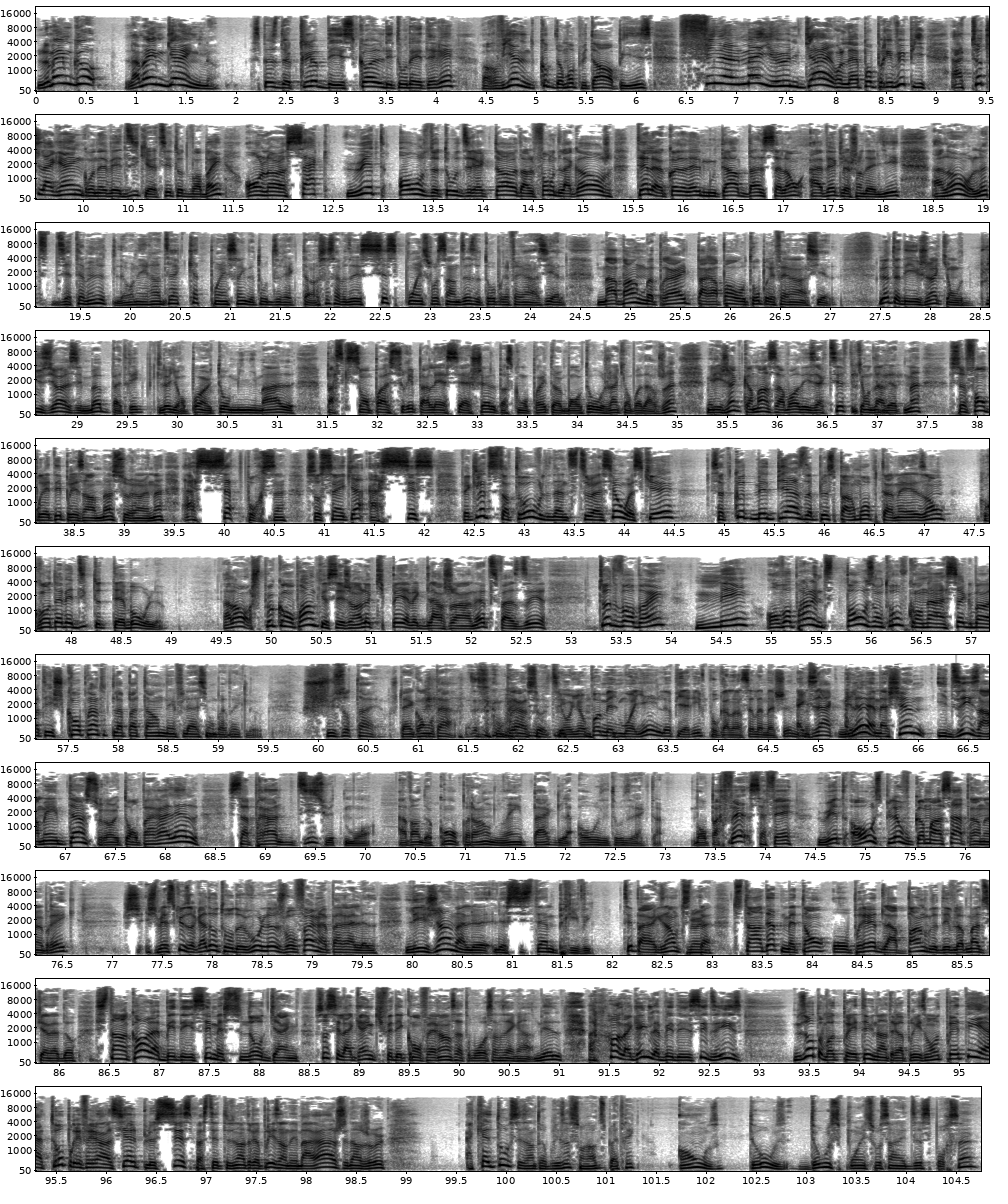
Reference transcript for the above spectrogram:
Le même gars, la même gang, là espèce de club des scoles des taux d'intérêt reviennent une couple de mois plus tard puis ils disent finalement il y a eu une guerre on l'avait pas prévu puis à toute la gang qu'on avait dit que tout va bien on leur sac huit hausses de taux directeur dans le fond de la gorge tel un colonel moutarde dans le salon avec le chandelier. Alors là tu te dis attends une minute là, on est rendu à 4.5 de taux directeur ça ça veut dire 6.70 de taux préférentiel. Ma banque me prête par rapport au taux préférentiel. Là t'as des gens qui ont plusieurs immeubles Patrick puis là ils ont pas un taux minimal parce qu'ils sont pas assurés par la SCHL parce qu'on prête un bon taux aux gens qui ont pas d'argent. Mais les gens qui commencent à avoir des actifs puis qui ont de l'endettement se font prêter présentement sur un an à 7 sur 5 ans à 6 fait que là tu te retrouves dans une situation où est-ce que ça te coûte 1000 pièces de plus par mois pour ta maison qu'on t'avait dit que tout était beau là. Alors, je peux comprendre que ces gens-là qui payent avec de l'argent net se fassent dire tout va bien, mais on va prendre une petite pause, on trouve qu'on a assez augmenté. Je comprends toute la patente d'inflation, Patrick. Là. Je suis sur Terre, je suis incontable. Je comprends ça. Ils n'ont pas mis le moyen, là, puis ils arrivent pour ralentir la machine. là. Exact. Mais là, la machine, ils disent en même temps, sur un ton parallèle, ça prend 18 mois avant de comprendre l'impact de la hausse des taux directeurs. Bon, parfait. Ça fait 8 hausses. Puis là, vous commencez à prendre un break. Je, je m'excuse. Regardez autour de vous. Là, je vais vous faire un parallèle. Les gens dans le, le système privé. Tu sais, par exemple, tu Oui. t'endettes, mettons, auprès de la Banque de développement du Canada. C'est encore la BDC, mais c'est une autre gang. Ça, c'est la gang qui fait des conférences à 350 000. Alors, la gang de la BDC disent, nous autres, on va te prêter une entreprise. On va te prêter à taux préférentiel plus 6 parce que t'es une entreprise en démarrage, c'est dangereux. À quel taux ces entreprises-là sont rendues, Patrick? 11, 12, 12,70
